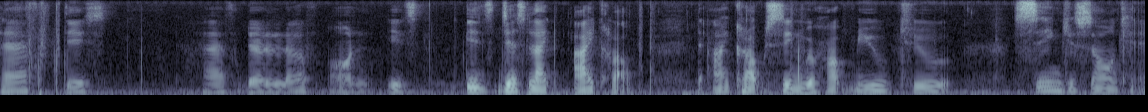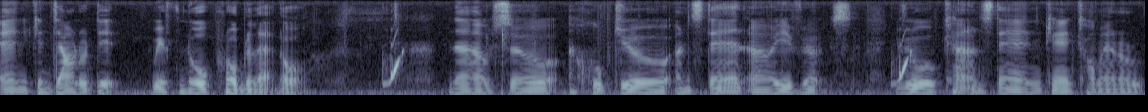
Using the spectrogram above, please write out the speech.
have this have the love on it's it's just like iCloud. The iCloud sync will help you to sing your song and you can download it with no problem at all. Now so I hope you understand uh, if you if you can't understand you can comment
